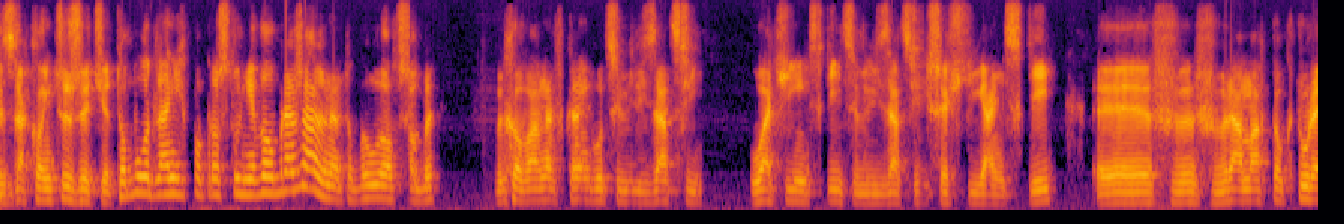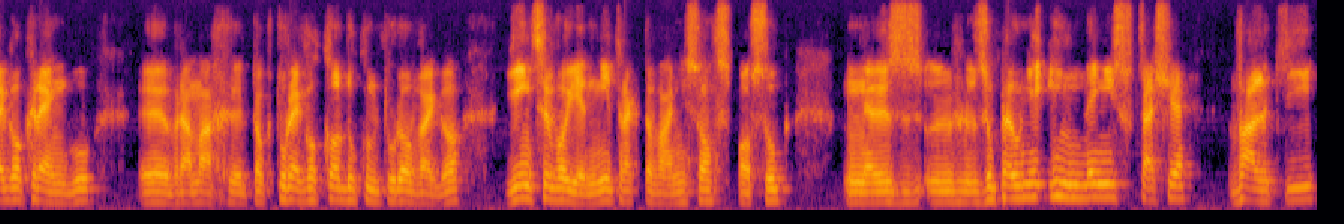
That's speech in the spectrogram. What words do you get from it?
zakończy życie. To było dla nich po prostu niewyobrażalne. To były osoby wychowane w kręgu cywilizacji łacińskiej, cywilizacji chrześcijańskiej, e, w, w ramach to którego kręgu, e, w ramach to którego kodu kulturowego jeńcy wojenni traktowani są w sposób z, zupełnie inny niż w czasie walki,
